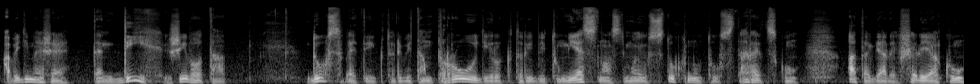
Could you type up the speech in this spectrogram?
A vidíme, že ten dých života, Duch Svetý, ktorý by tam prúdil, ktorý by tú miestnosť moju stuchnutú, stareckú a tak ďalej všelijakú,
